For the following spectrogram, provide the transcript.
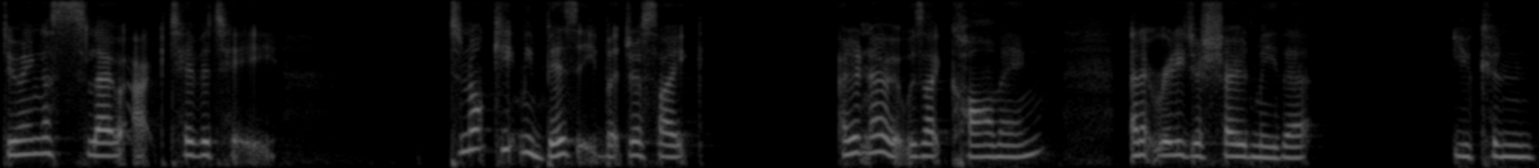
doing a slow activity to not keep me busy, but just like, I don't know, it was like calming. And it really just showed me that you can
